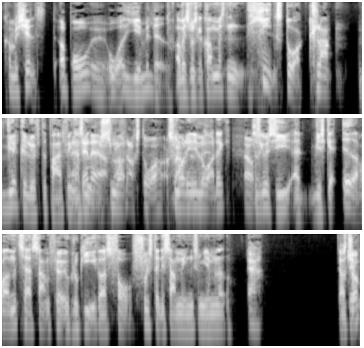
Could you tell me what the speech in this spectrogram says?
kommercielt at bruge øh, ordet hjemmelavet. Og hvis man skal komme med sådan en helt stor, klam, virkelig løftet pegefinger, Ja, den er små, små, nok stor. Og smurt ind i lort, ikke? Jo. Så skal vi sige, at vi skal æderrødme tage os sammen, før økologi ikke også får fuldstændig samme mening som hjemmelavet. Ja. Den er tung.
